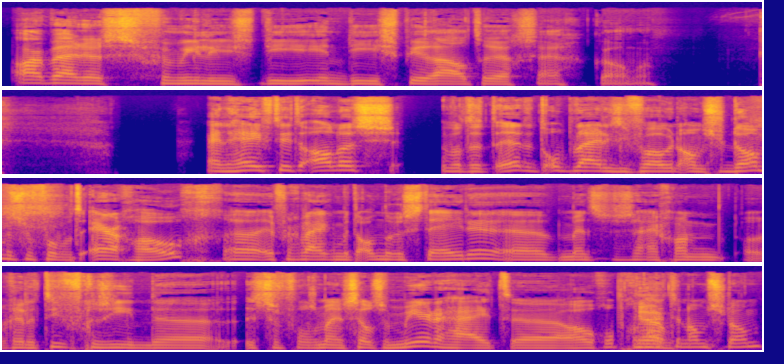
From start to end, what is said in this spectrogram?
arbeidersfamilies die in die spiraal terecht zijn gekomen. En heeft dit alles, want het, het opleidingsniveau in Amsterdam is bijvoorbeeld erg hoog uh, in vergelijking met andere steden. Uh, mensen zijn gewoon relatief gezien, uh, is er volgens mij zelfs een meerderheid hoog opgeleid in Amsterdam.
